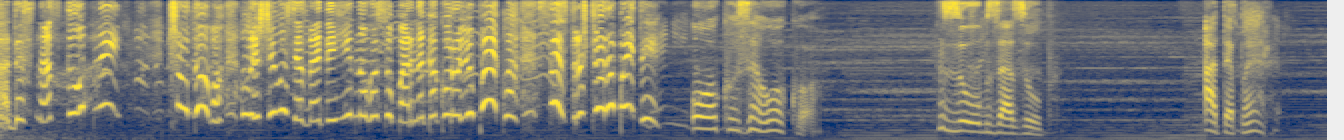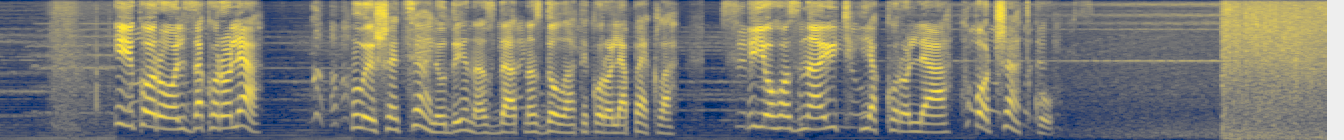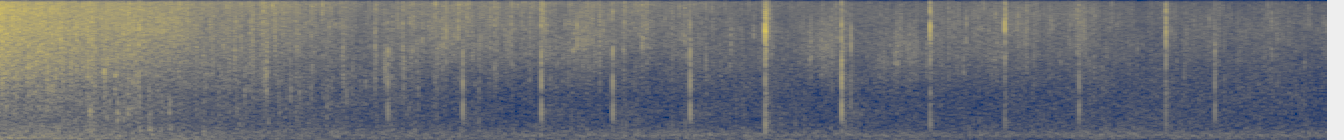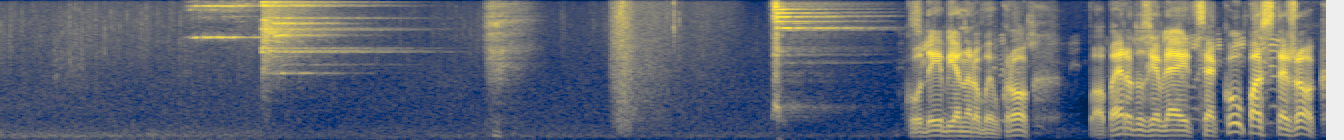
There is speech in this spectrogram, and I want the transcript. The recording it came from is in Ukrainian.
Гадес наступний? Чудово! Лишилося знайти гідного суперника королю пекла. Сестро, що робити? Око за око. Зуб за зуб. А тепер. І король за короля. Лише ця людина здатна здолати короля пекла. Його знають як короля початку. Куди б я не робив крок, попереду з'являється купа стежок.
